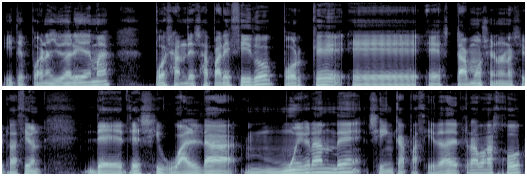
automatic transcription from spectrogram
y te puedan ayudar y demás, pues han desaparecido porque eh, estamos en una situación de desigualdad muy grande, sin capacidad de trabajo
